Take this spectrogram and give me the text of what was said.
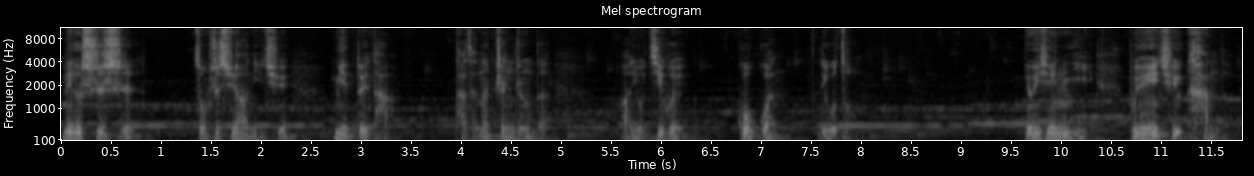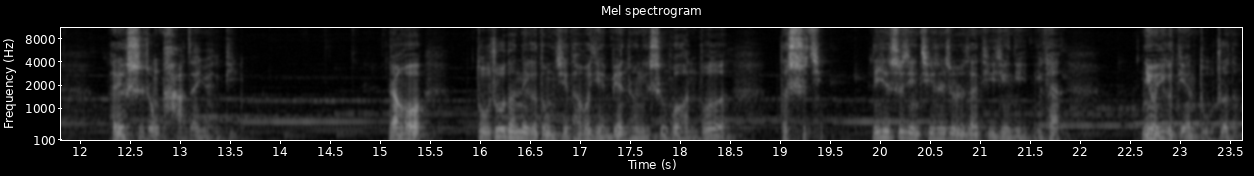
那个事实总是需要你去面对它，它才能真正的啊有机会过关流走。有一些你不愿意去看的，它就始终卡在原地，然后。堵住的那个东西，它会演变成你生活很多的的事情。那些事情其实就是在提醒你，你看，你有一个点堵着的，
